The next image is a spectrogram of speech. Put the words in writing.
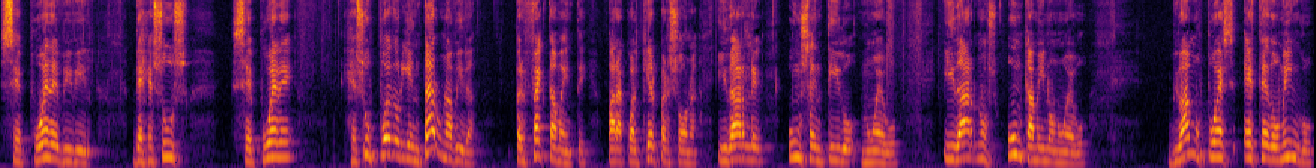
se puede vivir, de Jesús se puede, Jesús puede orientar una vida perfectamente para cualquier persona y darle un sentido nuevo y darnos un camino nuevo. Vivamos pues este domingo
